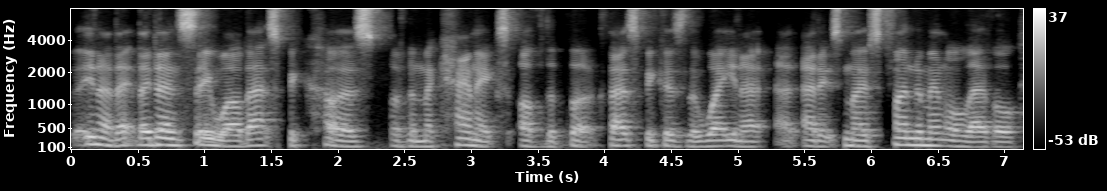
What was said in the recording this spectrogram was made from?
you know they, they don't see well that's because of the mechanics of the book. That's because the way you know at, at, its most fundamental level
